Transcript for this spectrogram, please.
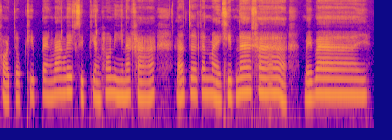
ขอจบคลิปแปลงร่างเลขสิบเพียงเท่านี้นะคะ แล้วเจอกันใหม่คลิปหน้าค่ะ บ๊ายบาย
